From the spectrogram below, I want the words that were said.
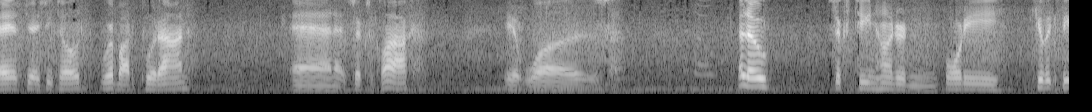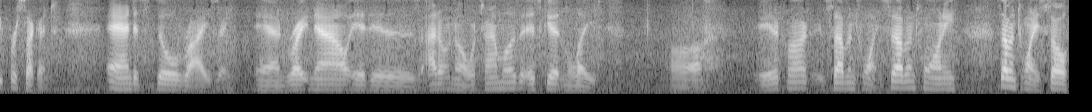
Hey, it's JC Toad. We're about to put on, and at 6 o'clock, it was, hello, 1,640 cubic feet per second, and it's still rising. And right now it is, I don't know, what time was it? It's getting late. Uh, 8 o'clock, 7.20, 7.20, 7.20. So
